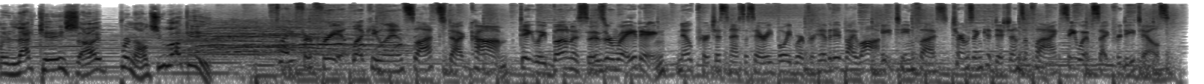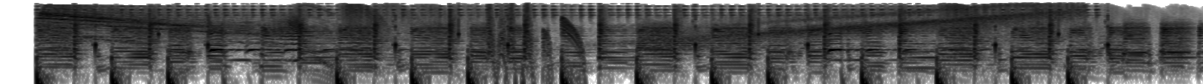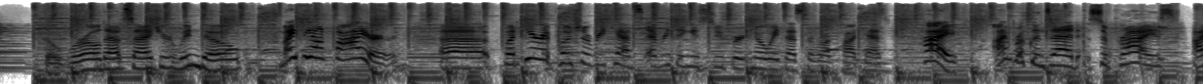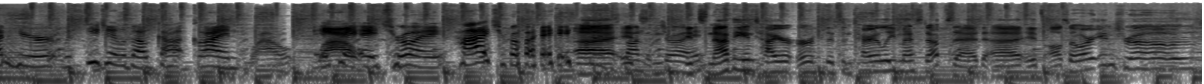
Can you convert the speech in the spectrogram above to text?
In that case, I pronounce you lucky. Play for free at LuckyLandSlots.com. Daily bonuses are waiting. No purchase necessary. Void where prohibited by law. 18 plus. Terms and conditions apply. See website for details. The world outside your window might be on fire. Uh, but here at Post Show Recaps, everything is super. No, wait, that's the wrong podcast. Hi, I'm Brooklyn Zed. Surprise! I'm here with DJ LaBelle Klein. Wow. Wow. AKA Troy. Hi, Troy. Uh, it's, Troy. it's not the entire Earth that's entirely messed up, Zed. Uh, it's also our intros.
